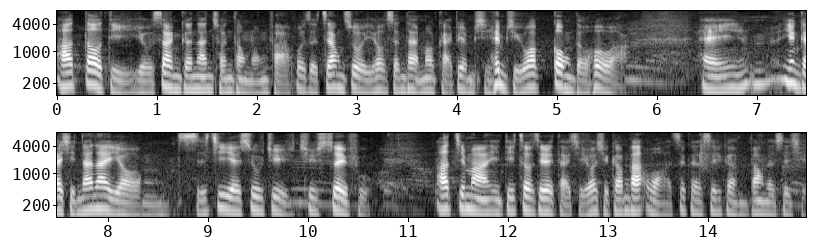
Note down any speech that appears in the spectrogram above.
啊，到底友善跟咱传统农法，或者这样做以后生态有没有改变？不是，不是我讲的好啊，诶，应该是咱要用实际的数据去说服。啊，今嘛伊伫做这个代志，我是感觉哇，这个是一个很棒的事情。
